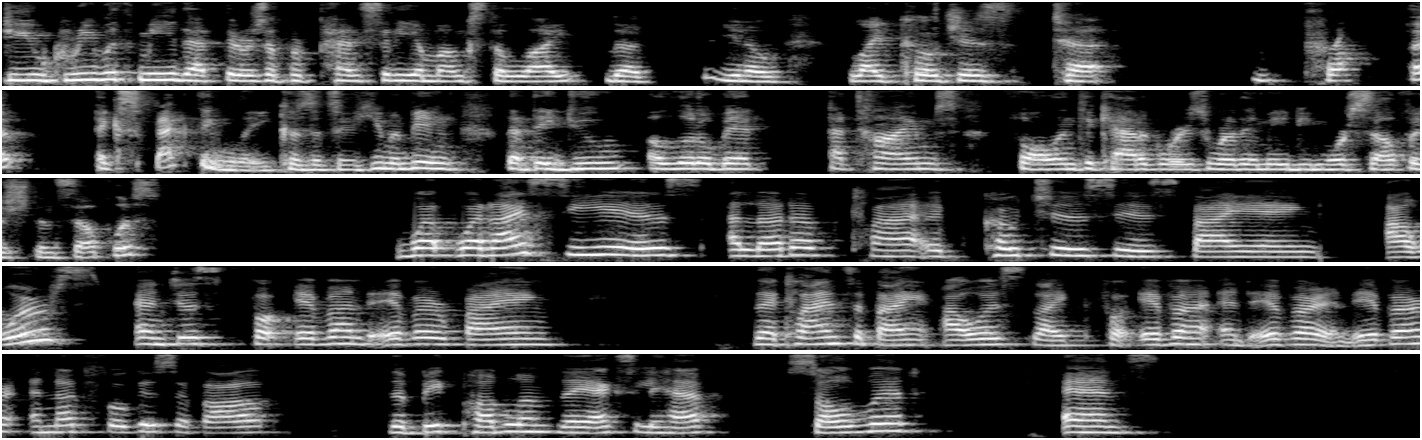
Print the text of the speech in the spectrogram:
Do you agree with me that there's a propensity amongst the life, the you know, life coaches to pro, uh, expectingly, because it's a human being, that they do a little bit at times fall into categories where they may be more selfish than selfless? What what I see is a lot of cli- coaches is buying hours and just forever and ever buying their clients are buying hours like forever and ever and ever and not focus about the big problem they actually have, solve it and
